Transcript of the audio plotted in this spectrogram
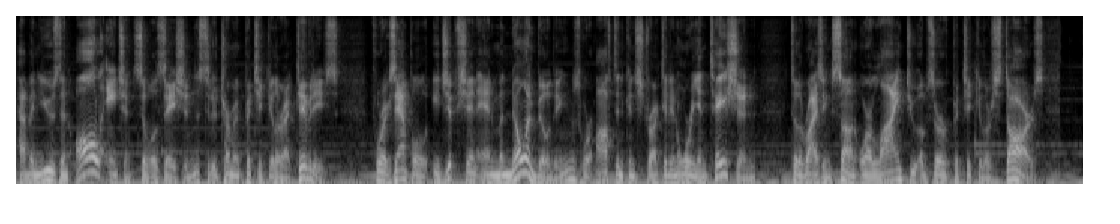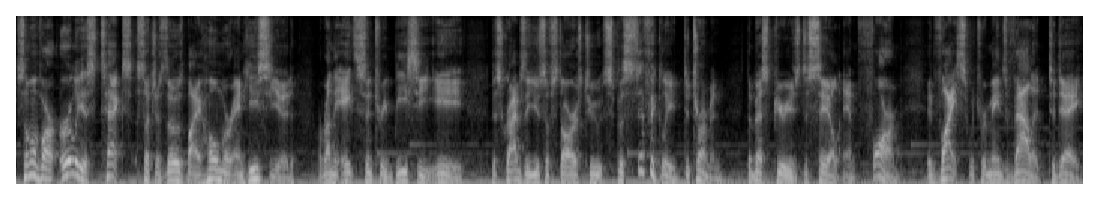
have been used in all ancient civilizations to determine particular activities. For example, Egyptian and Minoan buildings were often constructed in orientation to the rising sun or aligned to observe particular stars. Some of our earliest texts, such as those by Homer and Hesiod around the 8th century BCE, describes the use of stars to specifically determine the best periods to sail and farm, advice which remains valid today.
